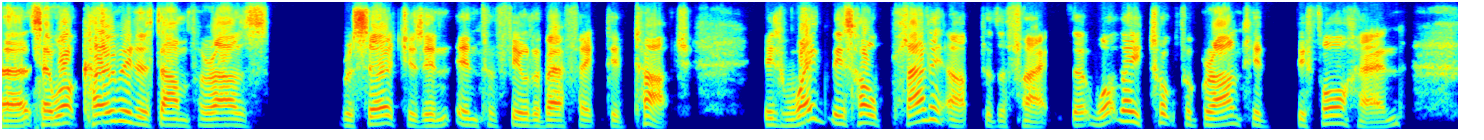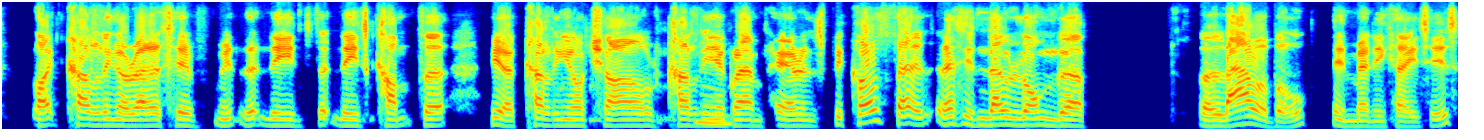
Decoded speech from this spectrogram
Uh, so what COVID has done for us researchers in, in the field of affective touch is wake this whole planet up to the fact that what they took for granted beforehand, like cuddling a relative that needs that needs comfort, you know, cuddling your child, cuddling your Mm. grandparents, because that, that is no longer allowable in many cases,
